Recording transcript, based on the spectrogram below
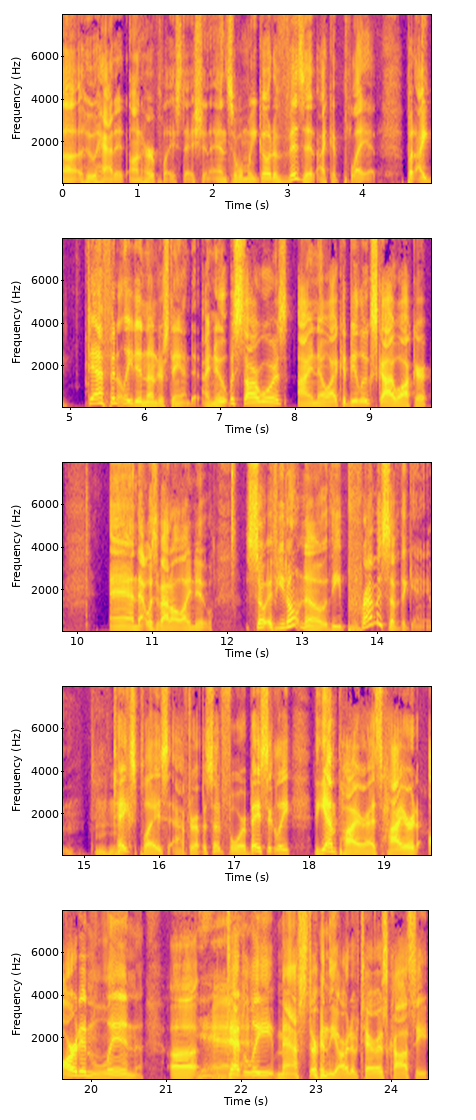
uh, who had it on her PlayStation, and so when we go to visit, I could play it, but I definitely didn't understand it. I knew it was Star Wars. I know I could be Luke Skywalker, and that was about all I knew. So if you don't know, the premise of the game takes place after episode four. Basically, the Empire has hired Arden Lyn, uh, Yeah. deadly master in the art of Terras Kasi,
